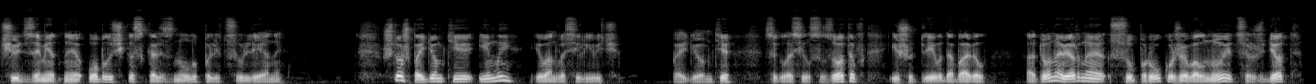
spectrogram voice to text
чуть заметное облачко скользнуло по лицу Лены. — Что ж, пойдемте и мы, Иван Васильевич. — Пойдемте, — согласился Зотов и шутливо добавил. — А то, наверное, супруг уже волнуется, ждет.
